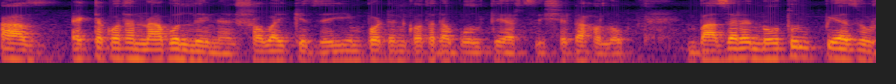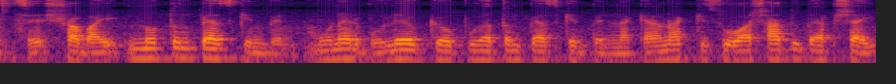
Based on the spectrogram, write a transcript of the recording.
আজ একটা কথা না বললেই না সবাইকে যে ইম্পর্টেন্ট কথাটা বলতে আসছি সেটা হলো, বাজারে নতুন পেঁয়াজ উঠছে, সবাই নতুন পেঁয়াজ কিনবেন। মনের ভুলেও কেউ পুরাতন পেঁয়াজ কিনবেন না, কেননা কিছু অসাধু ব্যবসায়ী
